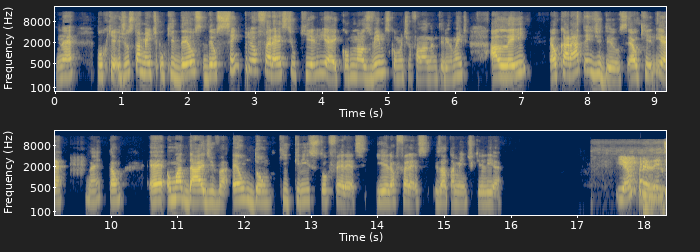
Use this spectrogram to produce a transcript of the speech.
né? Porque justamente o que Deus, Deus sempre oferece o que ele é, e como nós vimos, como eu tinha falado anteriormente, a lei é o caráter de Deus, é o que ele é, né? Então, é uma dádiva, é um dom que Cristo oferece, e ele oferece exatamente o que ele é. E é um presente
